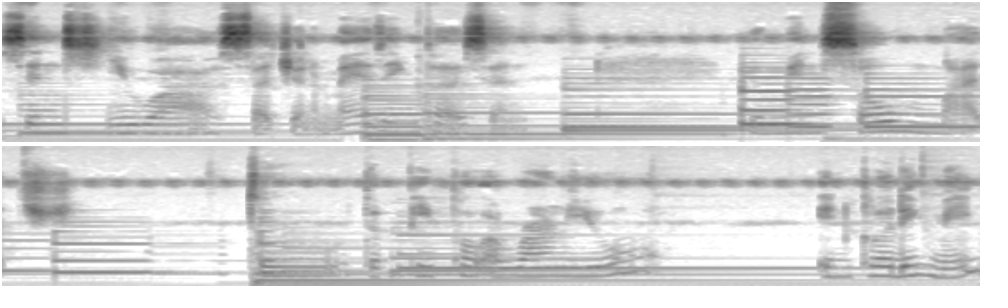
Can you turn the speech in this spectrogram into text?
Since you are such an amazing person, you mean so much to the people around you, including me,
